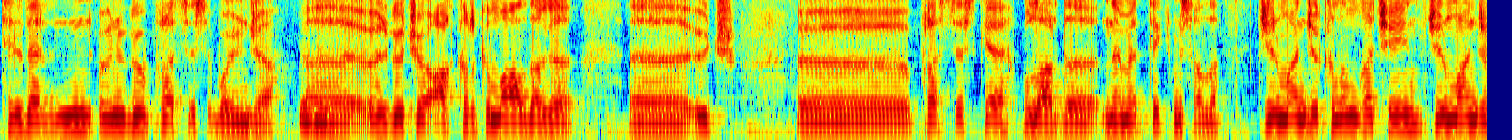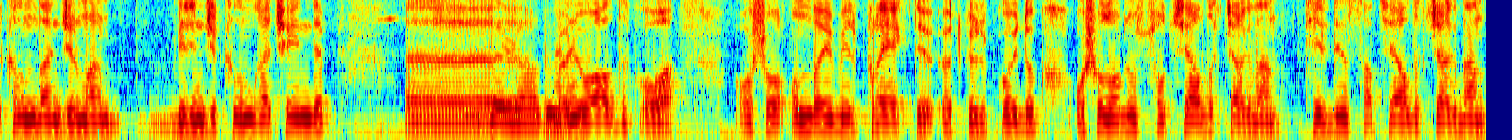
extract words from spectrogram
tillərinin önügü prosesi boyunca Hı -hı. E, özgöçü A40 maldağı 3 e, e, prosesgə bulardı nəmətdik misalla 20-cı qılımğa çeyin 20-cı qılımdan 21-ci qılımğa çeyin deb bölüb aldıq ova. Oşo onday bir proyekti ötküzüp koyduk. Oşoların sosyallık cagdan, tildin sosyallık cagdan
